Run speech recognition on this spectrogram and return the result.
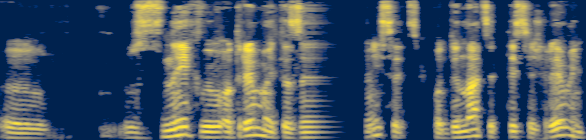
е, з них ви отримаєте за місяць 11 тисяч гривень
